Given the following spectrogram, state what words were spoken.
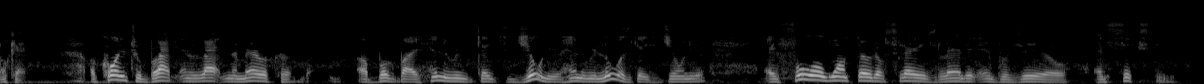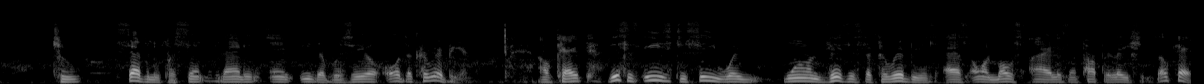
Okay. According to Black in Latin America, a book by Henry Gates Jr., Henry Louis Gates Jr., a full one third of slaves landed in Brazil and 60 to 70% landed in either Brazil or the Caribbean. Okay, this is easy to see when one visits the Caribbean, as on most islands and populations. Okay,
